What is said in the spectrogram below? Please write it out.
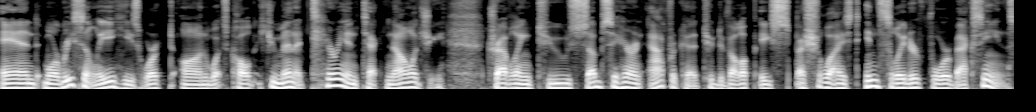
And more recently, he's worked on what's called humanitarian technology, traveling to sub Saharan Africa to develop a specialized insulator for vaccines.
